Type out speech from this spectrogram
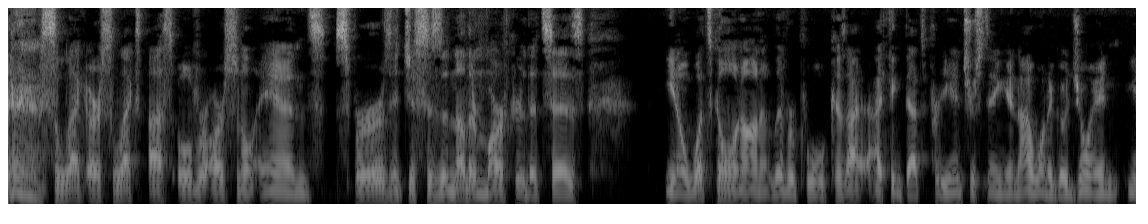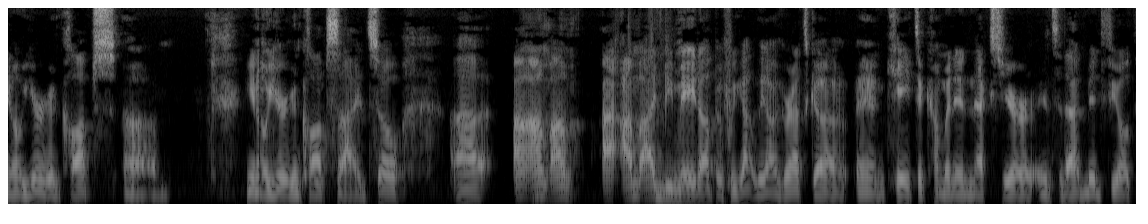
select or selects us over Arsenal and Spurs, it just is another marker that says, you know, what's going on at Liverpool? Because I, I think that's pretty interesting, and I want to go join, you know, Jurgen Klopp's, um, you know, Jurgen Klopp's side. So uh, I, I'm, I'm I, would be made up if we got Leon Goretzka and Keita coming in next year into that midfield.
